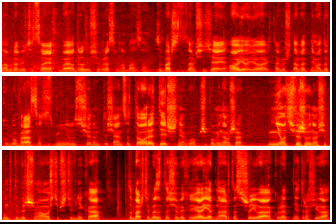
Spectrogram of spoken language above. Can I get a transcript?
Dobra, wiecie co, ja chyba od razu się wracam na bazę. Zobaczcie, co tam się dzieje. Oj, oj, oj, tam już nawet nie ma do kogo wracać. Minus 7000 teoretycznie, bo przypominam, że nie odświeżyły nam się punkty wytrzymałości przeciwnika. Zobaczcie, BZT się wychyliła, jedna arta strzeliła, akurat nie trafiła,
